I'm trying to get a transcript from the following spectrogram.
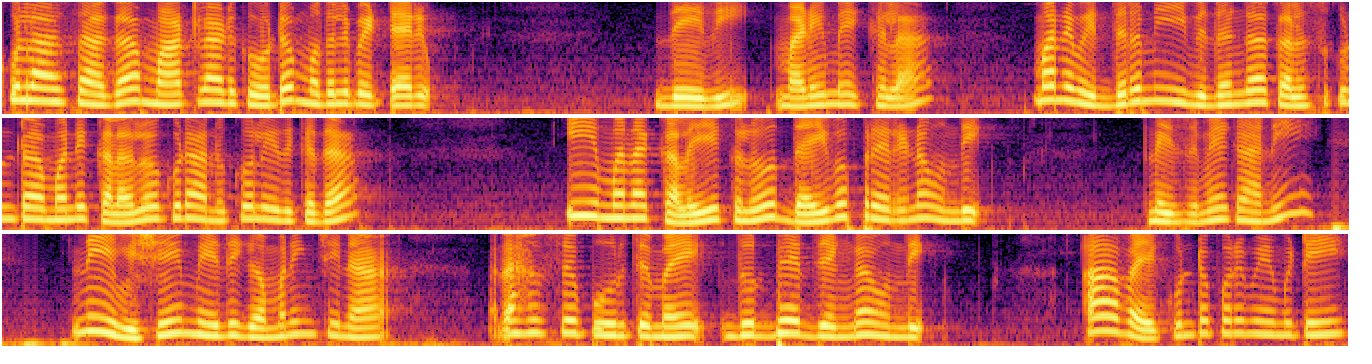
కులాసాగా మాట్లాడుకోవటం మొదలుపెట్టారు. దేవి మణిమేఖల మనమిద్దరం ఈ విధంగా కలుసుకుంటామని కలలో కూడా అనుకోలేదు కదా? ఈ మన కలయికలో దైవ ప్రేరణ ఉంది. నిజమే కానీ నీ విషయం ఏది గమనించినా రహస్యపూరితమై దుర్భేద్యంగా ఉంది. ఆ వైకుంఠపురం ఏమిటి?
